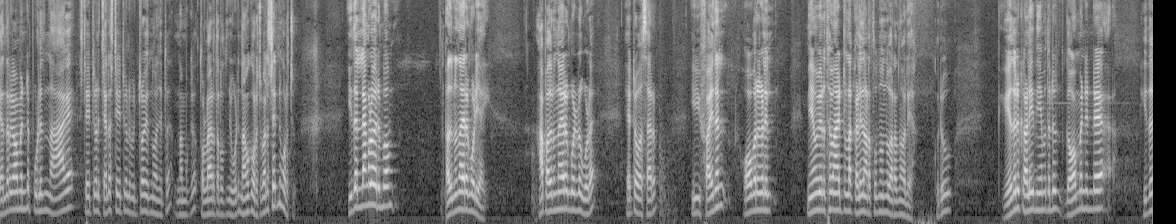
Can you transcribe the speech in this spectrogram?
കേന്ദ്ര ഗവൺമെന്റിന്റെ പുള്ളിൽ നിന്ന് ആകെ സ്റ്റേറ്റുകൾ ചില സ്റ്റേറ്റുകൾ വിഡ്രോ എന്ന് പറഞ്ഞിട്ട് നമുക്ക് തൊള്ളായിരത്തി അറുപത്തഞ്ച് കോടി നമുക്ക് കുറച്ചു. പല സ്റ്റേറ്റിനും കുറച്ചു. ഇതെല്ലാം കൂടെ വരുമ്പം പതിനൊന്നായിരം കോടിയായി. ആ പതിനൊന്നായിരം കോടിയുടെ കൂടെ ഏറ്റവും അവസാനം ഈ ഫൈനൽ ഓവറുകളിൽ നിയമവിരുദ്ധമായിട്ടുള്ള കളി നടത്തുന്നു എന്ന് പറയുന്ന പോലെയാണ് ഒരു ഏതൊരു കളി നിയമത്തിന്റെ ഗവൺമെന്റിന്റെ ഇത്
